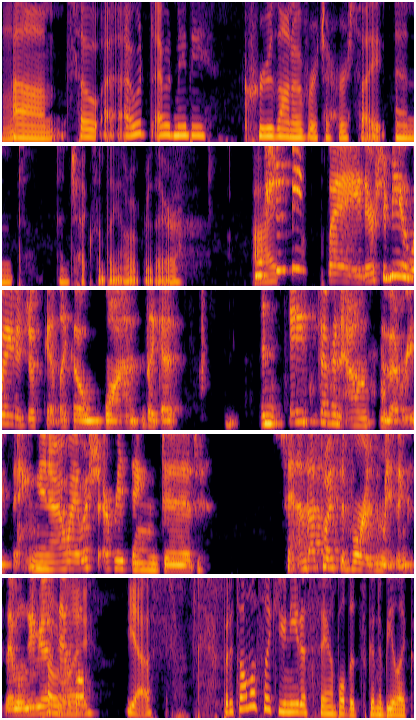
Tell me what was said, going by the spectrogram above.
Mhm. Um, so I, I would, I would maybe cruise on over to her site and and check something out over there. There I- should be a way. There should be a way to just get like a one, like a an eighth of an ounce of everything. You know, I wish everything did. And that's why Sephora is amazing because they will give you a sample. Yes. But it's almost like you need a sample that's going to be like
